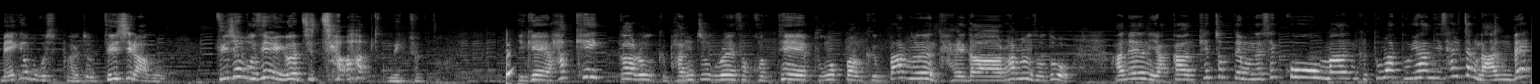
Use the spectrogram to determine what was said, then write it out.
먹여보고 싶어요. 좀 드시라고. 드셔보세요 이거 진짜. 미쳤다. 이게 핫케이크 가루 그 반죽으로 해서 겉에 붕어빵 그 빵은 달달하면서도 안에는 약간 케첩 때문에 새콤한 그 토마토 향이 살짝 나는데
